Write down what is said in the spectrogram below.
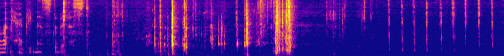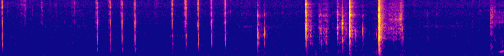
I like happiness the best. Okay.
